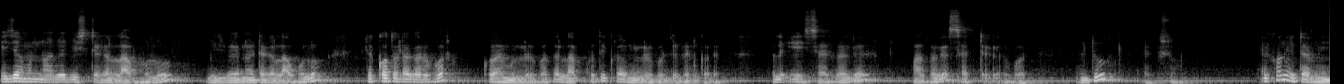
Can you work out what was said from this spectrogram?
এই যে আমার নয় বাই বিশ টাকার লাভ হলো, বিশ বাই নয় টাকা লাভ হলো, এটা কত টাকার উপর? ক্রয় মূল্যের উপর। অর্থাৎ লাভ ক্ষতি ক্রয় মূল্যের উপর ডিপেন্ড করে। তাহলে এই চার ভাগের পাঁচ ভাগের ষাট টাকার উপর ইন্টু একশো। এখন এটা আমি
